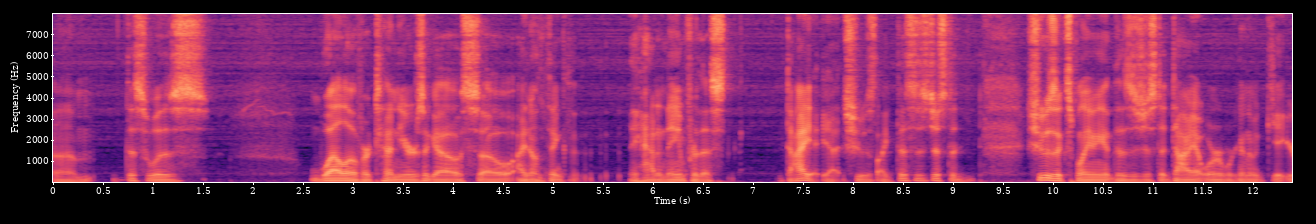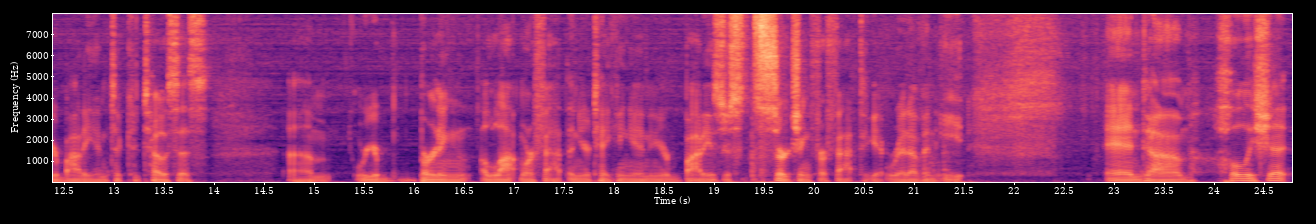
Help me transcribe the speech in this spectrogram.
Um, this was well over 10 years ago. So I don't think they had a name for this diet yet. She was like, this is just a, she was explaining it. This is just a diet where we're going to get your body into ketosis, um, where you're burning a lot more fat than you're taking in, and your body is just searching for fat to get rid of and eat. And um, holy shit,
